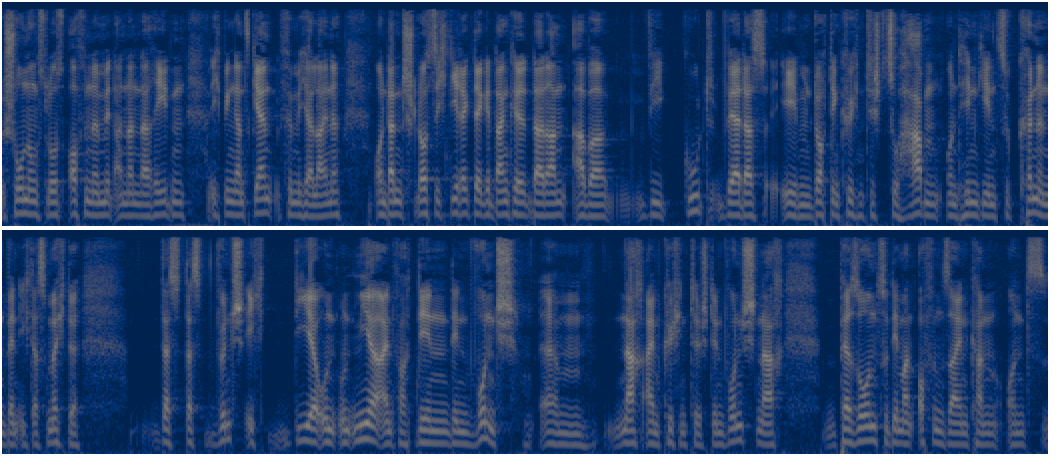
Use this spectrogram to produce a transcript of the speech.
schonungslos offene Miteinander reden. Ich bin ganz gern für mich alleine. Und dann schloss sich direkt der Gedanke daran, aber wie gut wäre das eben doch den Küchentisch zu haben und hingehen zu können, wenn ich das möchte das, das wünsche ich dir und, und mir einfach den, den Wunsch ähm, nach einem Küchentisch, den Wunsch nach Personen, zu denen man offen sein kann und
